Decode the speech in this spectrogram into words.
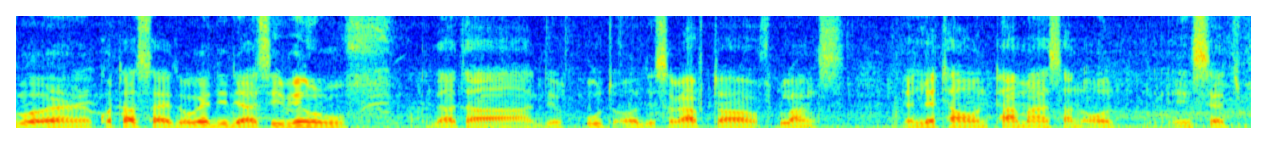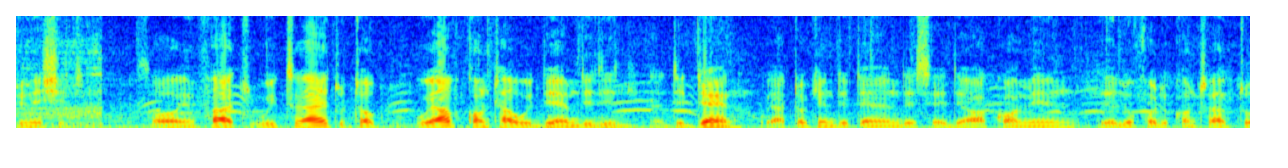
uh, quarter site, already there's even roof that uh, they've put all this rafter of planks. Then later on, tamas and all insert finish it. So in fact, we try to talk, we have contact with the MDG, the Den. We are talking to them, they say they are coming, they look for the contractor,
